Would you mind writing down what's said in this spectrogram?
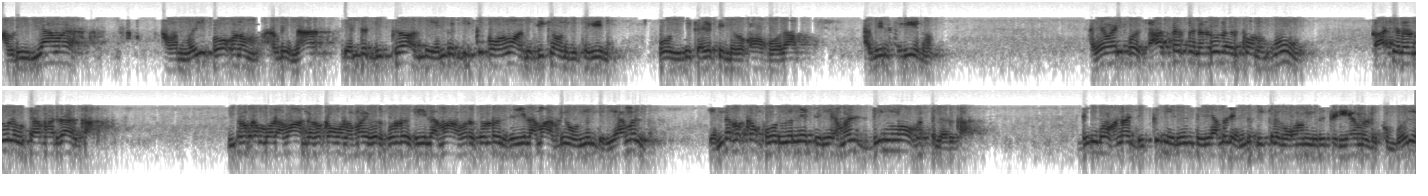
அப்படி இல்லாம அவன் வழி போகணும் அப்படின்னா எந்த திக்கோ அந்த எந்த திக்கு போகணுமோ அந்த திக்கு அவனுக்கு தெரியணும். ஓ இது கிழக்கு இந்த பக்கம் போகலாம் அப்படின்னு தெரியணும். அதே மாதிரி இப்போ சாஸ்திரத்து நடுவில் இருக்கணும். காட்டு நடுவில் விட்டா மாதிரி தான் இருக்கான். இந்த பக்கம் போகலாமா அந்த பக்கம் போகலாமா இவர் சொல்றது செய்யலாமா அவர் சொல்றது செய்யலாமா அப்படின்னு ஒன்றும் தெரியாமல் எந்த பக்கம் போடுதுன்னே தெரியாமல் டிம்மோகத்தில் இருக்கான். திங்மோகனா திக்குன்னு எதுவும் தெரியாமல் எந்த திக்கில் போகணுங்கிறது தெரியாமல் இருக்கும்போது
